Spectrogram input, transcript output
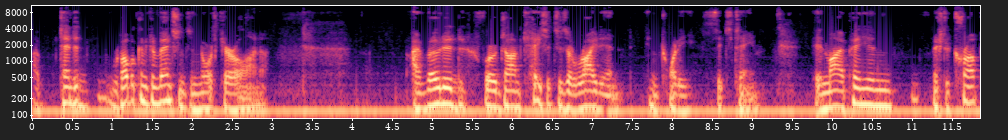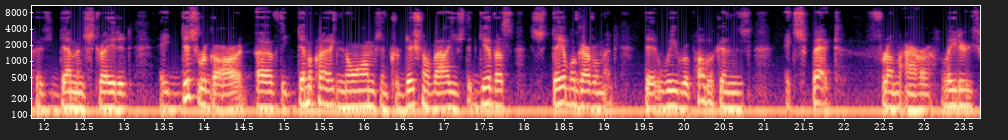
I attended Republican conventions in North Carolina. I voted for John Kasich as a write-in in 2016. In my opinion, Mr. Trump has demonstrated a disregard of the democratic norms and traditional values that give us stable government that we Republicans expect from our leaders.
